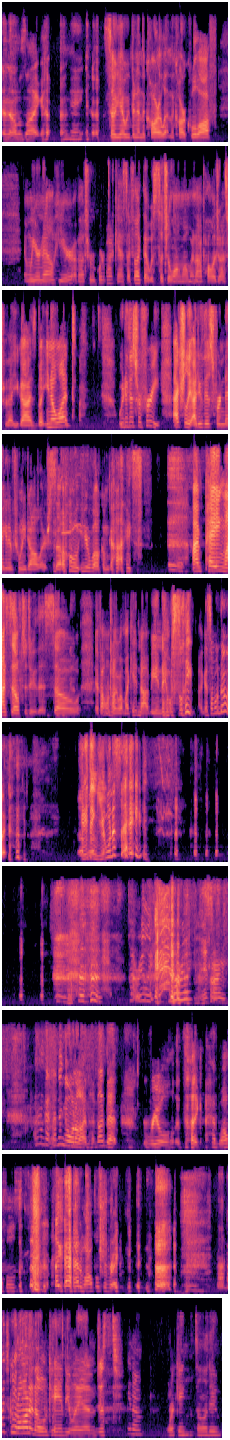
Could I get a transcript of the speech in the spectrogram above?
And I was like, okay. so yeah, we've been in the car letting the car cool off. And we are now here about to record a podcast. I feel like that was such a long moment. And I apologize for that, you guys. But you know what? We do this for free. Actually, I do this for negative $20. So you're welcome, guys. I'm paying myself to do this. So if I want to talk about my kid not being able to sleep, I guess I'm going to do it. Anything you want to say? Not really. Not really? Sorry. I don't got nothing going on. I feel like that real. It's like I had waffles. like I had waffles for breakfast. Not much going on in old Candyland. Just you know, working. That's all I do.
